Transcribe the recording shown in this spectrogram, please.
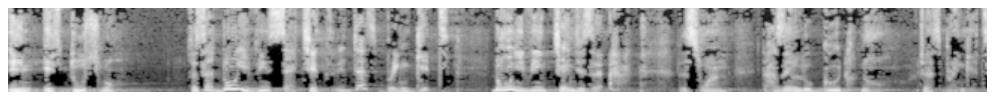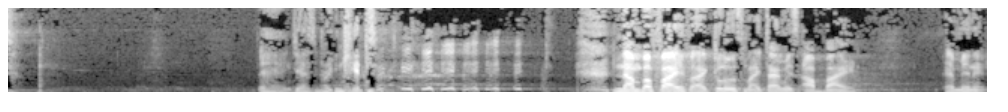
in is too small. So he said, don't even search it. Just bring it. Don't even change it. Say, ah, this one doesn't look good. No, Just bring it. Eh, just bring it. Number five, I close. My time is up by a minute.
